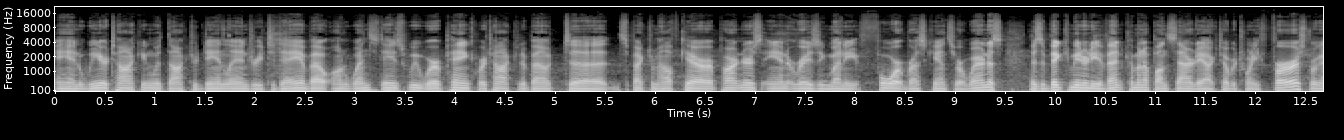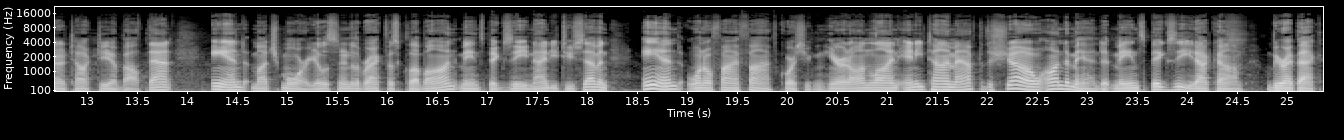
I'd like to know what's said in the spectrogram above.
And we are talking with Dr. Dan Landry today about on Wednesdays we wear pink. We're talking about uh, Spectrum Healthcare Partners and raising money for breast cancer awareness. There's a big community event coming up on Saturday, October 21st. We're going to talk to you about that and much more. You're listening to the Breakfast Club on Maine's Big Z 927 and 1055. Of course, you can hear it online anytime after the show on demand at mainsbigz.com. We'll be right back.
